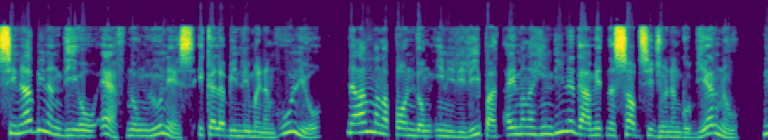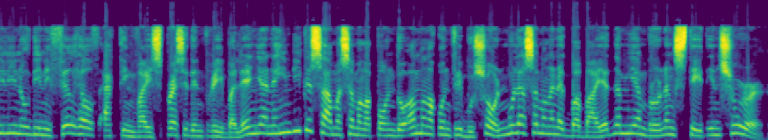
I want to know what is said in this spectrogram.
Sinabi ng DOF noong lunes ikalabinlima ng Hulyo, na ang mga pondong inililipat ay mga hindi nagamit na subsidyo ng gobyerno, nilinaw din ni PhilHealth Acting Vice President Ray Balenya na hindi kasama sa mga pondo ang mga kontribusyon mula sa mga nagbabayad na miyembro ng state insurer.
